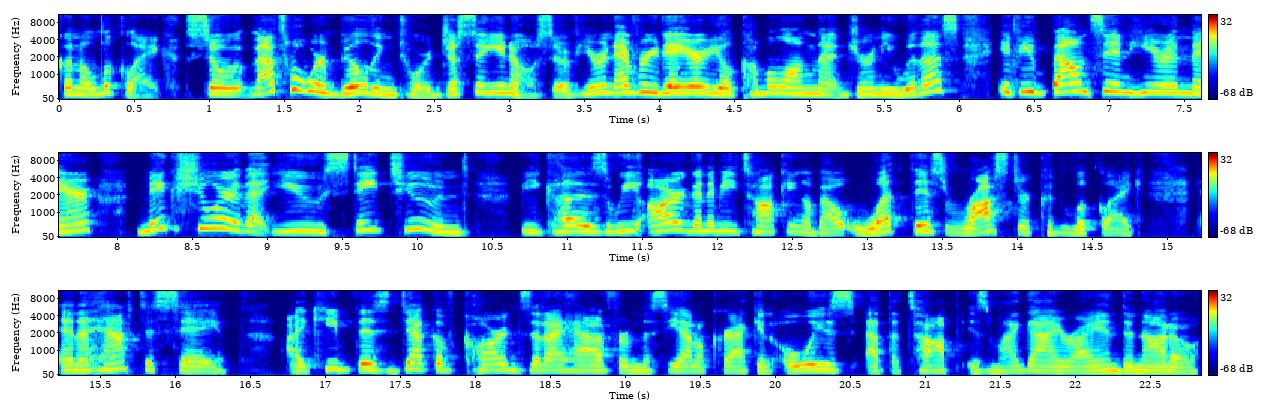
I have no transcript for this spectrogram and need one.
going to look like? So that's what we're building toward, just so you know. So if you're an everydayer, you'll come along that journey with us. If you bounce in here and there, make sure that you stay tuned because we are going to be talking about what this roster could look like. And I have to say, I keep this deck of cards that I have from the Seattle Kraken. Always at the top is my guy, Ryan Donato.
